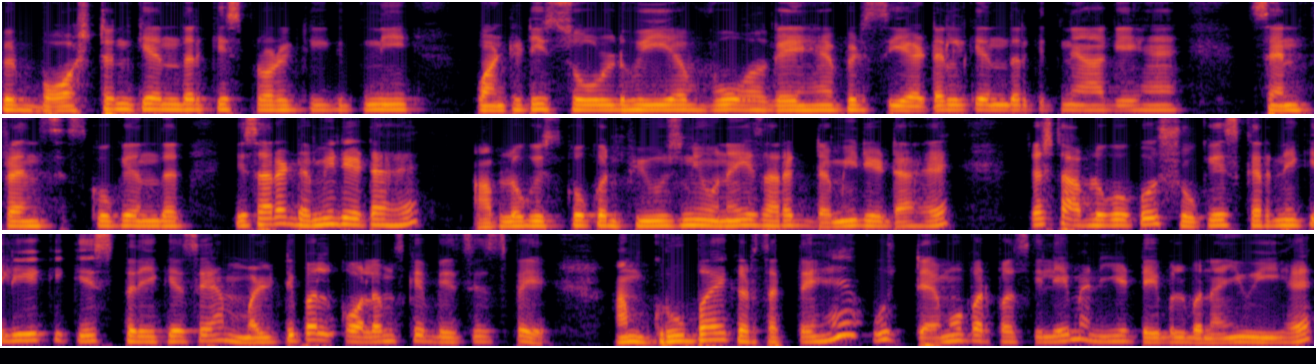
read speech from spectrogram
फिर बॉस्टन के अंदर किस प्रोडक्ट की कितनी क्वांटिटी सोल्ड हुई है, वो आ गए हैं, फिर सियाटल के अंदर कितने आ गए हैं, सैन फ्रांसिस्को के अंदर। ये सारा डमी डेटा है, आप लोग इसको कंफ्यूज नहीं होना, ये सारा डमी डेटा है। जस्ट आप लोगों को शोकेस करने के लिए कि किस तरीके से हम मल्टीपल कॉलम्स के बेसिस पे हम ग्रुप बाय कर सकते हैं, उस डेमो पर्पज के लिए मैंने ये टेबल बनाई हुई है।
